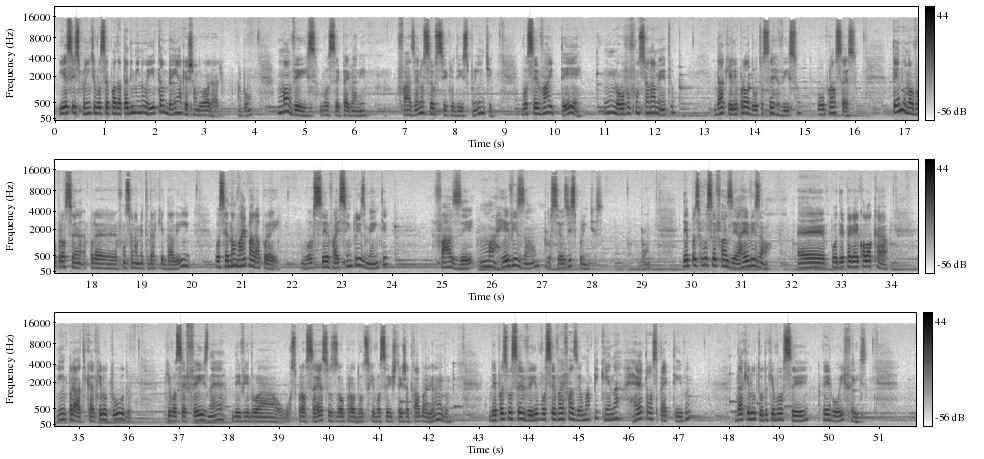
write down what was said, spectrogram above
E esse sprint você pode até diminuir também a questão do horário, tá bom? Uma vez você pegando e fazendo o seu ciclo de sprint, você vai ter um novo funcionamento daquele produto, serviço ou processo tendo um novo funcionamento daqui e dali, você não vai parar por aí. Você vai simplesmente fazer uma revisão dos seus sprints. Tá bom? Depois que você fazer a revisão, é poder pegar e colocar em prática aquilo tudo que você fez, né, devido aos processos ou produtos que você esteja trabalhando, depois você veio, você vai fazer uma pequena retrospectiva daquilo tudo que você pegou e fez.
